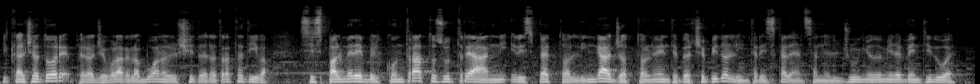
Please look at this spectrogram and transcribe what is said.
Il calciatore, per agevolare la buona riuscita della trattativa, si spalmerebbe il contratto su tre anni rispetto all'ingaggio attualmente percepito all'Inter in scadenza nel giugno 2022.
